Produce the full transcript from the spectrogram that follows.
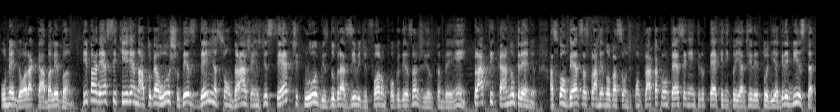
o melhor acaba levando. E parece que Renato Gaúcho desdenha sondagens de sete clubes do Brasil e de fora, um pouco de exagero também, hein? Para ficar no Grêmio. As conversas para renovação de contrato acontecem entre o técnico e a diretoria gremista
